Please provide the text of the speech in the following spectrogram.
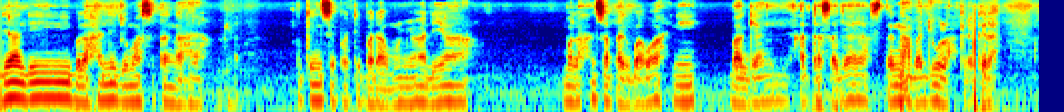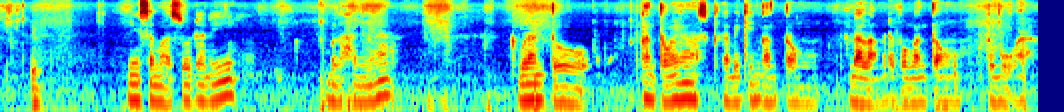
dia di belahannya cuma setengah ya. Mungkin seperti pada umumnya dia belahan sampai ke bawah ini bagian atas saja ya setengah baju lah kira-kira. Ini sama maksud dari belahannya. Kemudian tuh kantongnya kita bikin kantong dalam ada kantong tubuh ya.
